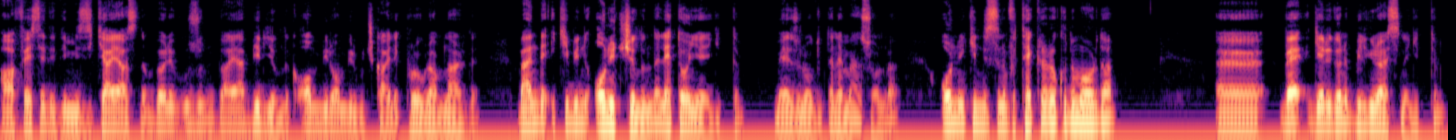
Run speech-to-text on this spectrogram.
AFS dediğimiz hikaye aslında böyle uzun bayağı bir yıllık 11-11,5 aylık programlardı. Ben de 2013 yılında Letonya'ya gittim. Mezun olduktan hemen sonra. 12. sınıfı tekrar okudum orada. Ee, ve geri dönüp Bilgi Üniversitesi'ne gittim.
